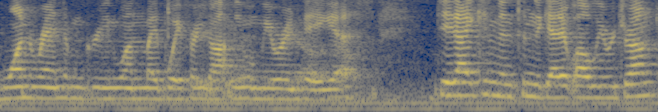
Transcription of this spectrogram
one random green one my boyfriend got me when we were in Vegas. Did I convince him to get it while we were drunk?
